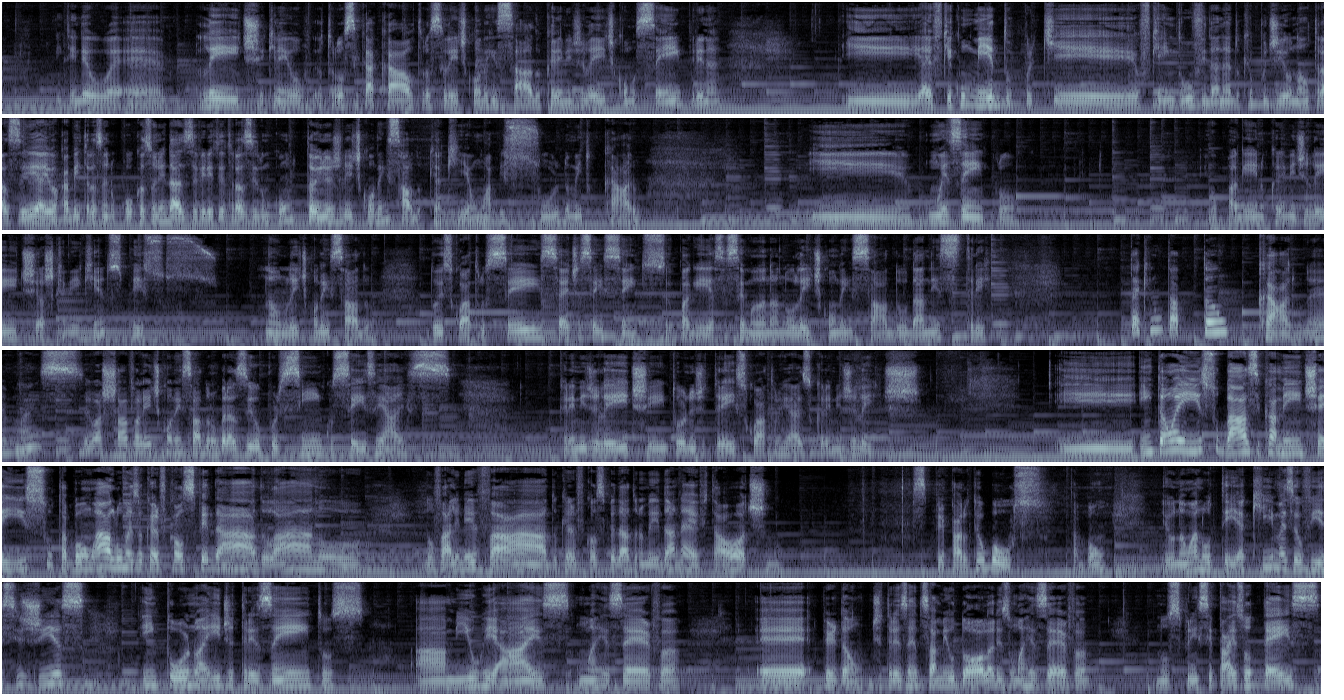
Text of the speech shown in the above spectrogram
entendeu? É, é leite, que nem eu, eu trouxe cacau, trouxe leite condensado, creme de leite, como sempre, né? E aí eu fiquei com medo, porque eu fiquei em dúvida, né, do que eu podia ou não trazer. Aí eu acabei trazendo poucas unidades. Deveria ter trazido um container de leite condensado, porque aqui é um absurdo, muito caro. E um exemplo, eu paguei no creme de leite, acho que 1.500 pesos. Não, leite condensado. 246, 7,600. Eu paguei essa semana no leite condensado da Nestlé até que não tá tão caro, né? Mas eu achava leite condensado no Brasil por 5, 6 reais. Creme de leite em torno de 3, 4 reais o creme de leite. E então é isso, basicamente é isso, tá bom? Ah, Lu, mas eu quero ficar hospedado lá no, no Vale Nevado, quero ficar hospedado no meio da neve, tá ótimo. Prepara o teu bolso, tá bom? Eu não anotei aqui, mas eu vi esses dias em torno aí de 300 a mil reais uma reserva, é, perdão, de 300 a mil dólares uma reserva nos principais hotéis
